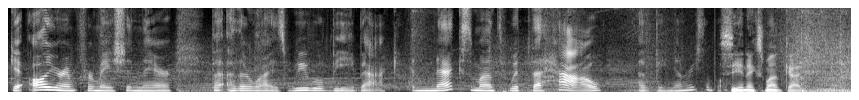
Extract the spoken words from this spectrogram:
get all your information there. But otherwise, we will be back next month with the how of being unreasonable. See you next month, guys.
